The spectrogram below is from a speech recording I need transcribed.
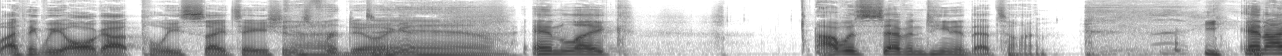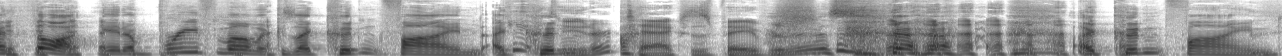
I think we all got police citations for God doing it, damn. and like. I was 17 at that time. And I thought in a brief moment because I couldn't find I couldn't Dude, our taxes pay for this. I couldn't find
